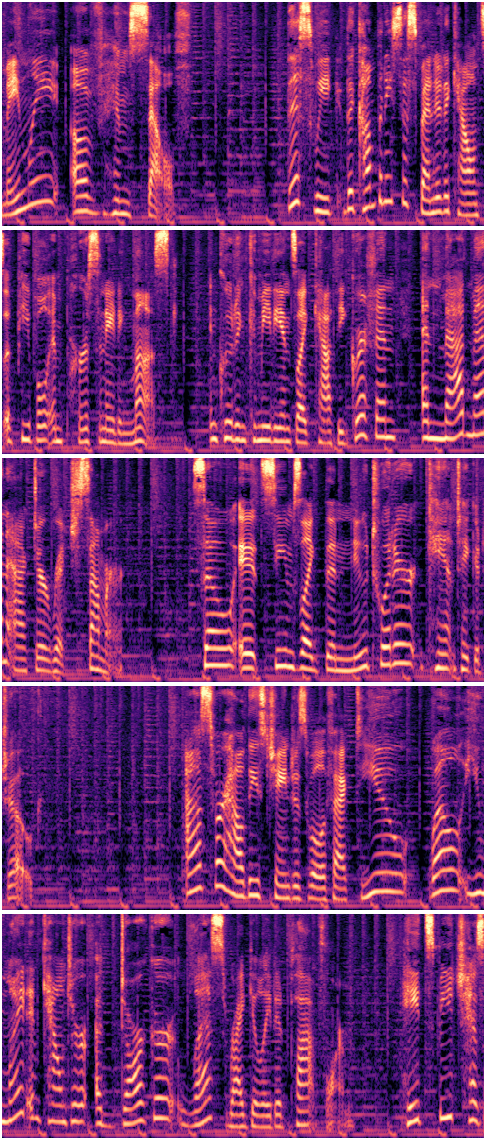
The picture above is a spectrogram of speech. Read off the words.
mainly of himself. This week, the company suspended accounts of people impersonating Musk, including comedians like Kathy Griffin and Mad Men actor Rich Sommer. So it seems like the new Twitter can't take a joke. As for how these changes will affect you, well, you might encounter a darker, less regulated platform. Hate speech has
